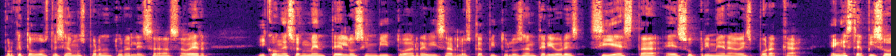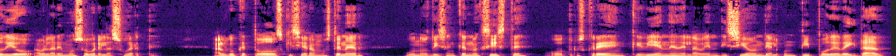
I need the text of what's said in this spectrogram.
porque todos deseamos por naturaleza saber, y con eso en mente los invito a revisar los capítulos anteriores si esta es su primera vez por acá. En este episodio hablaremos sobre la suerte, algo que todos quisiéramos tener, unos dicen que no existe, otros creen que viene de la bendición de algún tipo de deidad,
